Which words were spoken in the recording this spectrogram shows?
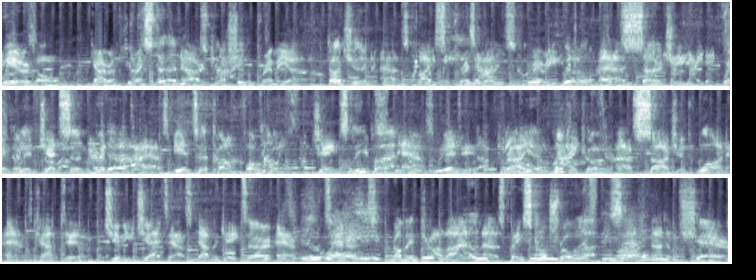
Weirdo, Gareth Preston as Russian Premier, Dudgeon as Vice President, Mary Whittle as Sergi, Gwendolyn Jensen Woodard as Intercom Vocal, James Leaper as Medic, Brian Bukiko as Sergeant 1 and Captain, Jimmy Jett as Navigator and Lieutenant, Robin Carlyle as Base Controller, Seth Adam Scher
